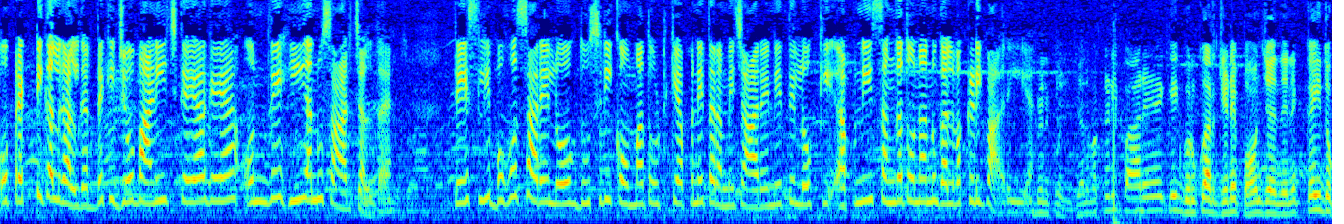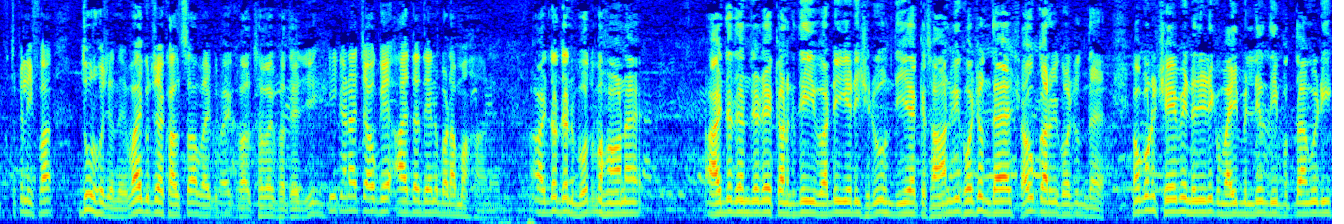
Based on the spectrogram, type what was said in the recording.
ਉਹ ਪ੍ਰੈਕਟੀਕਲ ਗੱਲ ਕਰਦੇ ਕਿ ਜੋ ਬਾਣੀ 'ਚ ਕਿਹਾ ਗਿਆ ਉਹਦੇ ਹੀ ਅਨੁਸਾਰ ਚੱਲਦਾ ਹੈ। ਤੇ ਇਸ ਲਈ ਬਹੁਤ ਸਾਰੇ ਲੋਕ ਦੂਸਰੀ ਕੌਮਾਂ ਤੋਂ ਉੱਠ ਕੇ ਆਪਣੇ ਧਰਮ ਵਿੱਚ ਆ ਰਹੇ ਨੇ ਤੇ ਲੋਕੀ ਆਪਣੀ ਸੰਗਤ ਉਹਨਾਂ ਨੂੰ ਗਲਵਕੜੀ ਪਾ ਰਹੀ ਹੈ। ਬਿਲਕੁਲ ਜਲਵਕੜੀ ਪਾ ਰਹੇ ਕਿ ਗੁਰੂ ਘਰ ਜਿਹੜੇ ਪਹੁੰਚ ਜਾਂਦੇ ਨੇ ਕਈ ਦੁੱਖ ਤਕਲੀਫਾਂ ਦੂਰ ਹੋ ਜਾਂਦੇ ਨੇ। ਵਾਹਿਗੁਰੂ ਜੀ ਖਾਲਸਾ ਵਾਹਿਗੁਰੂ ਭਾਈ ਖਾਲਸਾ ਫਤਿਹ ਜੀ ਕੀ ਕਹਿਣਾ ਚਾਹੋਗੇ? ਅੱਜ ਦਾ ਦਿਨ ਬੜਾ ਮਹਾਨ ਹੈ। ਅੱਜ ਦਾ ਦਿਨ ਬਹੁਤ ਮਹਾਨ ਹੈ। ਅੱਜ ਦੇ ਦਿਨ ਜਿਹੜੇ ਕਣਕ ਦੀ ਵਾਢੀ ਜਿਹੜੀ ਸ਼ੁਰੂ ਹੁੰਦੀ ਹੈ, ਕਿਸਾਨ ਵੀ ਖੁਸ਼ ਹੁੰਦਾ ਹੈ, ਸ਼ਾਹੂਕਾਰ ਵੀ ਖੁਸ਼ ਹੁੰਦਾ ਹੈ। ਕਿਉਂਕਿ ਉਹਨੂੰ 6 ਮਹੀਨੇ ਦੀ ਜਿਹੜੀ ਕਮਾਈ ਮਿਲਣੀ ਹੁੰਦੀ, ਪੁੱਤਾਂ ਕੋਲ ਜਿਹੜੀ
